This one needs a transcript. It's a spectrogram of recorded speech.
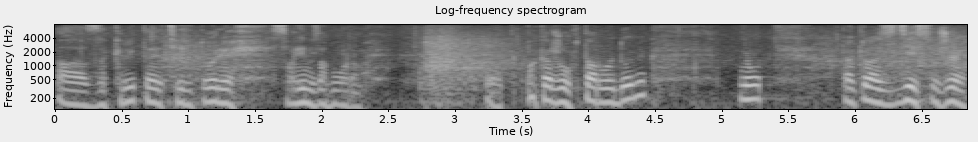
а, закрытая территория своим забором. Вот, покажу второй домик. Вот, как раз здесь уже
